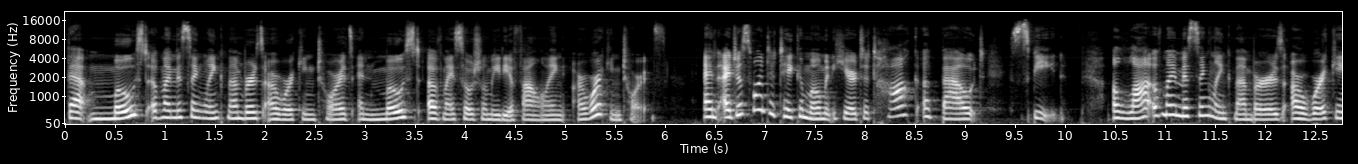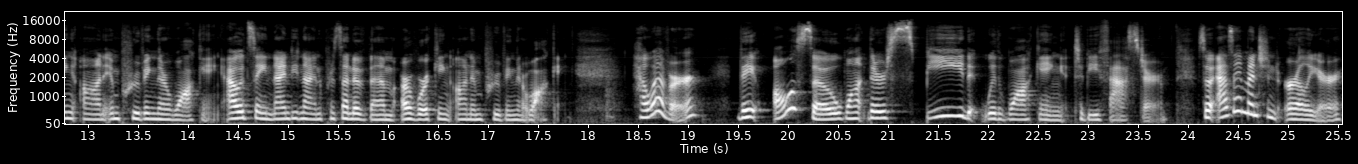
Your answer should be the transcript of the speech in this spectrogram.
that most of my MSing Link members are working towards, and most of my social media following are working towards. And I just want to take a moment here to talk about speed. A lot of my MSing Link members are working on improving their walking. I would say 99% of them are working on improving their walking. However, they also want their speed with walking to be faster. So, as I mentioned earlier,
